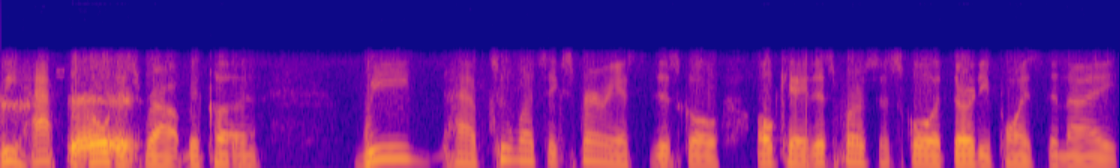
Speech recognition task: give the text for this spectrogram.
we have to go this route because we have too much experience to just go, okay, this person scored 30 points tonight.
